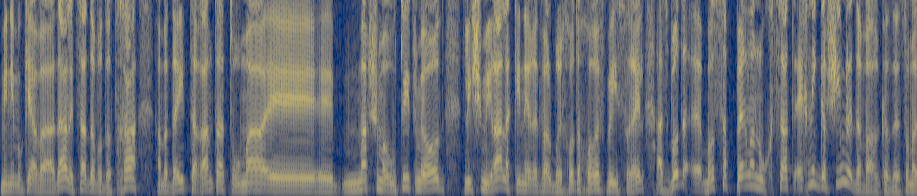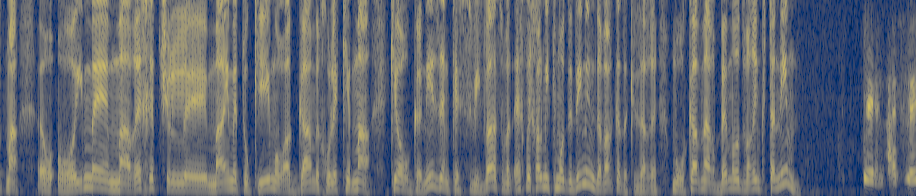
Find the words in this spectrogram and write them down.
מנימוקי הוועדה. לצד עבודתך המדעית תרמת תרומה uh, uh, משמעותית מאוד לשמירה על הכנרת ועל בריכות החורף בישראל. אז בוא, בוא ספר לנו קצת איך ניגשים לדבר כזה. זאת אומרת, מה, רואים uh, מערכת של uh, מים מתוקים או אגם וכולי כמה? כאורגניזם, כסביבה? זאת אומרת, איך בכלל מתמודדים עם דבר כזה? כי זה הרי מורכב מהרבה מאוד דברים קטנים. כן, אז אה,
